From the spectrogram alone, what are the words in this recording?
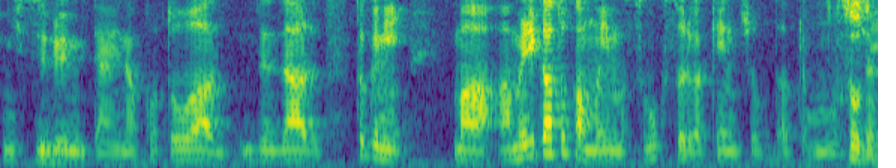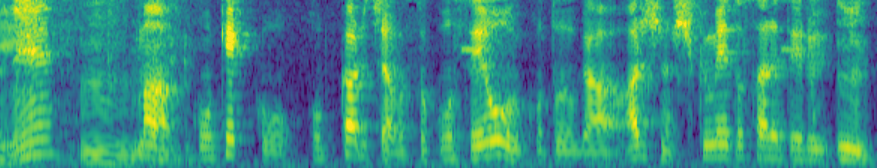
にするみたいなことは全然ある。特に、まあ、アメリカとかも今すごくそれが顕著だと思うし。そうだよね。うん。まあ、こう結構ポップカルチャーはそこを背負うことがある種の宿命とされてるうん。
